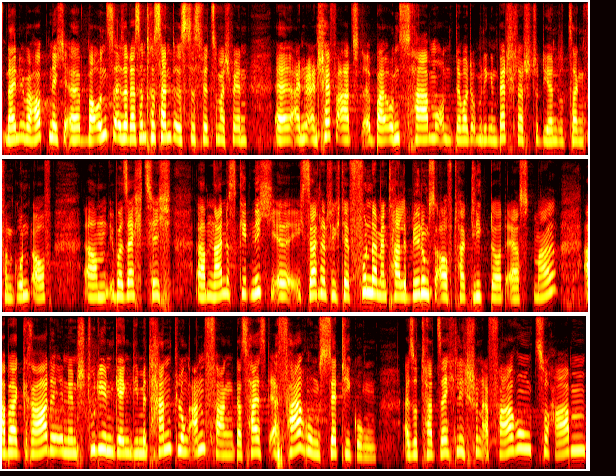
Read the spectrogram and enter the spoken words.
Nein, überhaupt nicht. Äh, bei uns, also das Interessante ist, dass wir zum Beispiel einen, äh, einen Chefarzt äh, bei uns haben und der wollte unbedingt einen Bachelor studieren, sozusagen von Grund auf, ähm, über 60. Ähm, nein, das geht nicht. Ich sage natürlich, der fundamentale Bildungsauftrag liegt dort erstmal, aber gerade in den Studiengängen, die mit Handlung anfangen, das heißt Erfahrungssättigung, also tatsächlich schon Erfahrungen zu haben,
